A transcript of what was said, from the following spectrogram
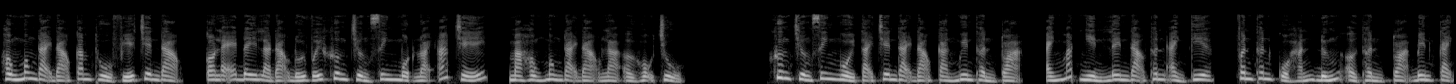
Hồng Mông Đại Đạo căm thù phía trên đạo, có lẽ đây là đạo đối với khương trường sinh một loại áp chế mà hồng mông đại đạo là ở hộ chủ khương trường sinh ngồi tại trên đại đạo càn nguyên thần tọa ánh mắt nhìn lên đạo thân ảnh kia phân thân của hắn đứng ở thần tọa bên cạnh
